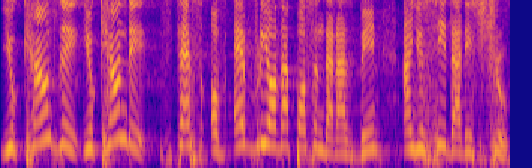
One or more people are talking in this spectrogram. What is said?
You count the you count the steps of every other person that has been, and you see that is true.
